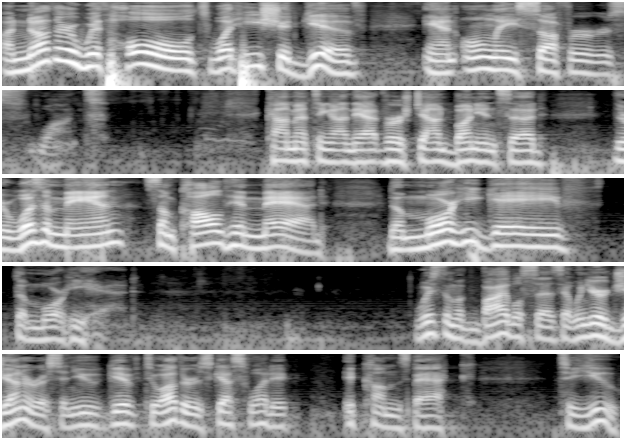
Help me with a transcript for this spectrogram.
Another withholds what he should give and only suffers want. Commenting on that verse, John Bunyan said, There was a man, some called him mad. The more he gave, the more he had. Wisdom of the Bible says that when you're generous and you give to others, guess what? It, it comes back to you.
